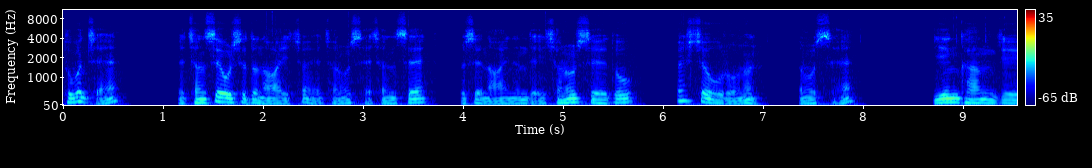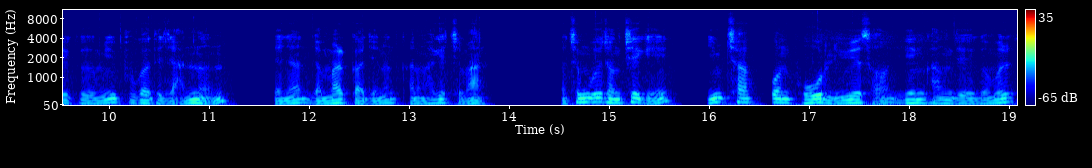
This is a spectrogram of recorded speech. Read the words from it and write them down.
두 번째 전세 월세도 나와 있죠. 예, 전월세 전세 월세 나와 있는데 이 전월세도 현실적으로는 전월세 이행 강제금이 부과되지 않는 내년 연말까지는 가능하겠지만 정부 정책이 임차권 보호를 위해서 이행 강제금을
